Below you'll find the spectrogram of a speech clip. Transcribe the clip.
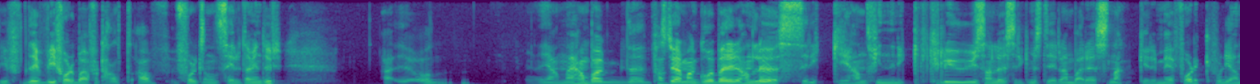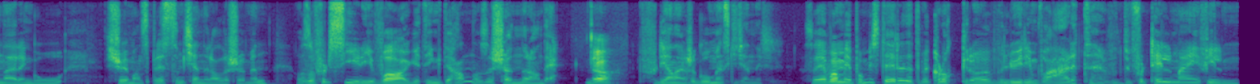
Vi, det, vi får det bare fortalt av folk som ser ut av vinduer. Eh, Og ja, nei, han bare Pastor Jarman går bare Han løser ikke Han finner ikke clues, han løser ikke mysterier. Han bare snakker med folk fordi han er en god sjømannsprest som kjenner alle sjømenn. Og så sier de vage ting til han, og så skjønner han det. Ja. Fordi han er så god menneskekjenner. Så jeg var med på mysteriet, dette med klokker og lurer inn. Hva er dette? Fortell meg film.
